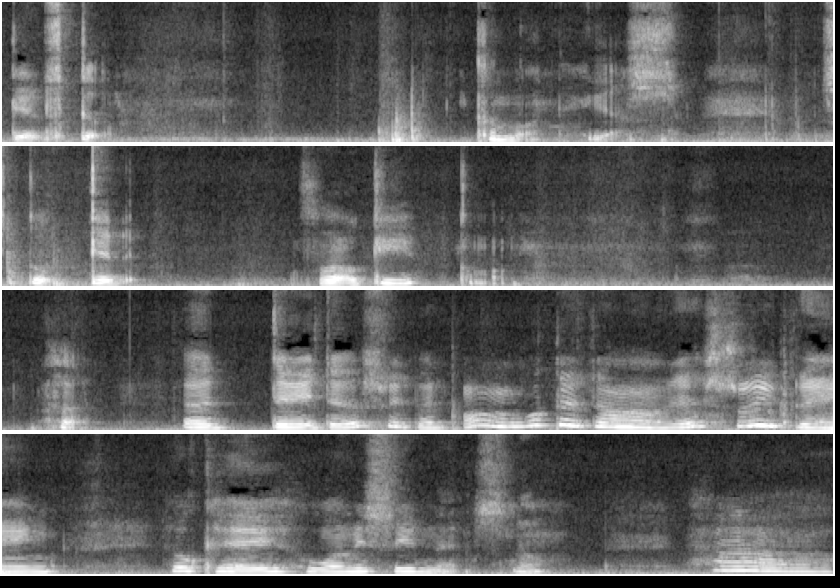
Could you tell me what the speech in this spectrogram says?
Okay, let's go. Come on, yes. Let's go get it. Froggy, come on. Uh, they, they're sleeping. Oh, look at them. They're sleeping. Okay, let me see next. No.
